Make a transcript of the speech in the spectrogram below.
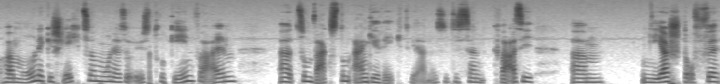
Hormone, Geschlechtshormone, also Östrogen vor allem, äh, zum Wachstum angeregt werden. Also das sind quasi ähm, Nährstoffe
